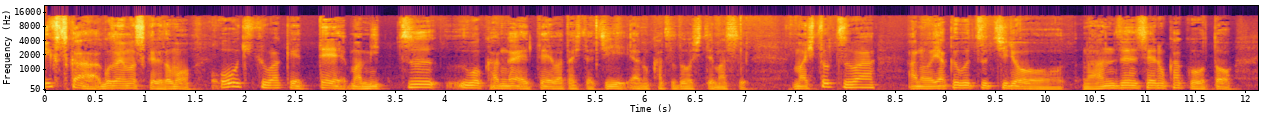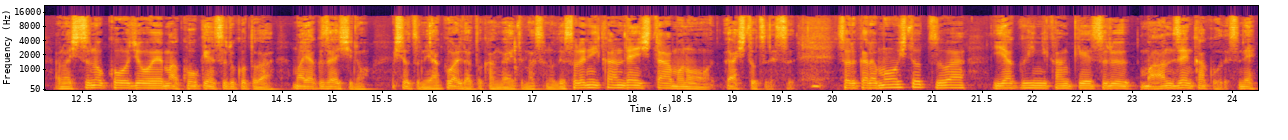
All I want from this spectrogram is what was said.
いくつかございますけれども、大きく分けて、まあ、3つを考えて私たち、あの、活動してます。まあ、一つは、あの、薬物治療の安全性の確保と、あの、質の向上へ、まあ、貢献することが、まあ、薬剤師の一つの役割だと考えてますので、それに関連したものが一つです。それからもう一つは、医薬品に関係する、まあ、安全確保ですね。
